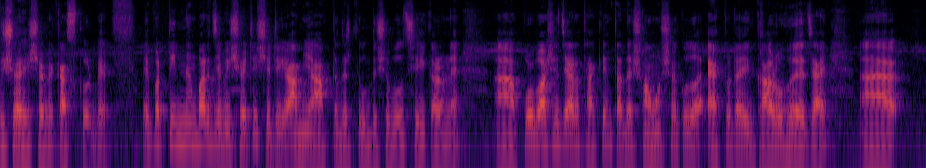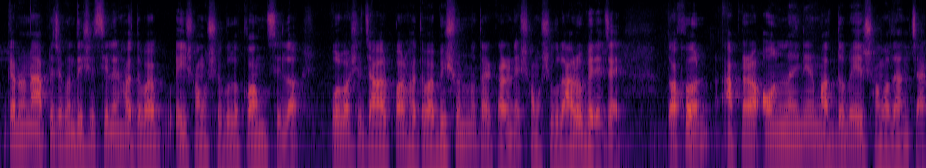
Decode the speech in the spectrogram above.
বিষয় হিসাবে কাজ করবে। এরপর তিন নম্বর যে বিষয়টি, সেটি আমি আপনাদেরকে উদ্দেশ্যে বলছি এই কারণে প্রবাসে যারা থাকেন, তাদের সমস্যাগুলো এতটাই গাঢ় হয়ে যায় কেননা আপনি যখন দেশে ছিলেন হয়তো বা এই সমস্যাগুলো কম ছিল, প্রবাসে যাওয়ার পর হয়তো বা বিষণ্ণতার কারণে সমস্যাগুলো আরও বেড়ে যায়। তখন আপনারা অনলাইনের মাধ্যমে এর সমাধান চান,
